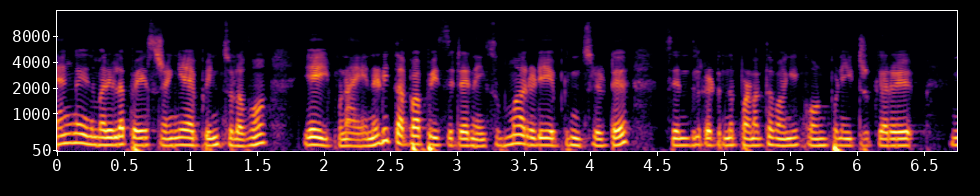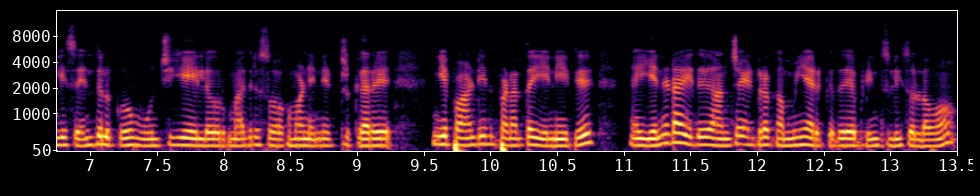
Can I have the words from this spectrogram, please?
ஏங்க இந்த மாதிரிலாம் பேசுகிறீங்க அப்படின்னு சொல்லவும் ஏய் இப்போ நான் என்னடி தப்பாக பேசிட்டேன்? நீ சும்மா ரெடி அப்படின்னு சொல்லிட்டு செந்தில் கிட்டேருந்து பணத்தை வாங்கி கவுண்ட் பண்ணிட்டு இருக்காரு. இங்கே செந்திலுக்கும் மூஞ்சியே இல்லை ஒரு மாதிரி சோகமாக நின்றுட்டு இருக்காரு. இங்கே பாண்டியன் பணத்தை எண்ணிட்டு என்னடா இது? அஞ்சாயிரம் ரூபா கம்மியாக இருக்குது அப்படின்னு சொல்லி சொல்லவும்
